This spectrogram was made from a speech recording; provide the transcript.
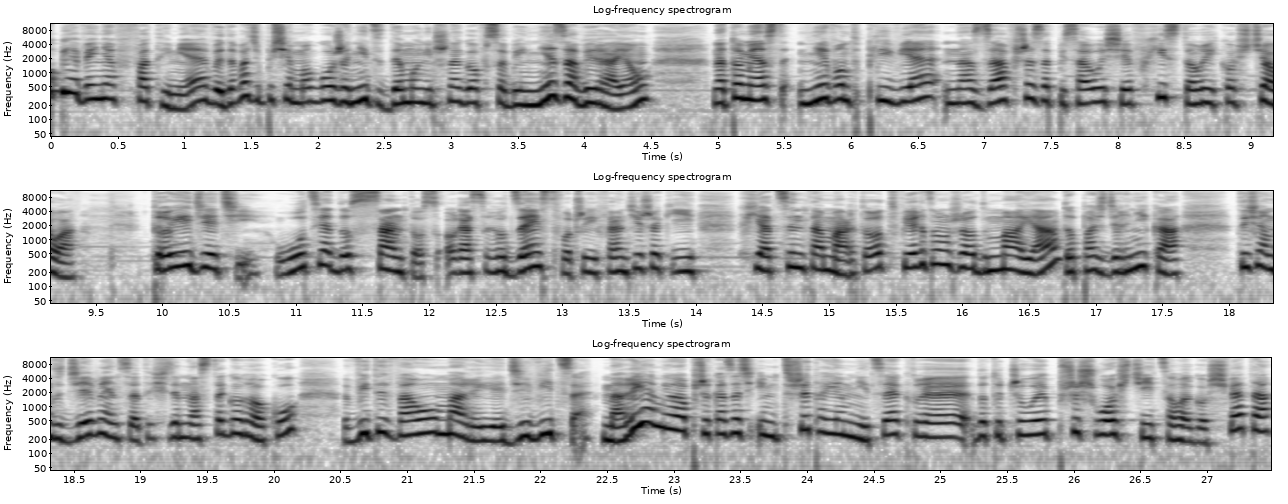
Objawienia w Fatimie wydawać by się mogło, że nic demonicznego w sobie nie zawierają, natomiast niewątpliwie na zawsze zapisały się w historii Kościoła. Troje dzieci, Lucia dos Santos oraz rodzeństwo, czyli Franciszek i Hyacynta Marto, twierdzą, że od maja do października 1917 roku widywało Maryję dziewicę. Maryja miała przekazać im trzy tajemnice, które dotyczyły przyszłości całego świata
